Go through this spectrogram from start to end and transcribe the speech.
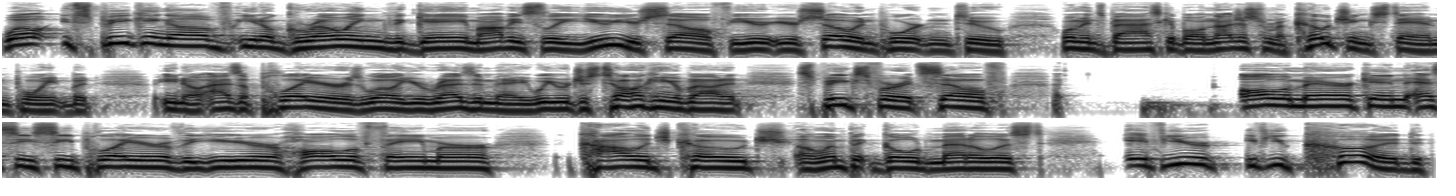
Well, speaking of you know growing the game, obviously you yourself you're you're so important to women's basketball, not just from a coaching standpoint, but you know as a player as well. Your resume, we were just talking about it, speaks for itself. All American, SEC Player of the Year, Hall of Famer, college coach, Olympic gold medalist if you're if you could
